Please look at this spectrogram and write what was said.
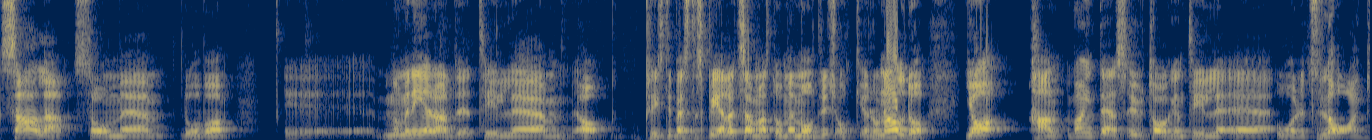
Sala som eh, då var nominerad till eh, ja, pris till bästa spelare tillsammans då med Modric och Ronaldo. Ja, han var inte ens uttagen till eh, årets lag.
